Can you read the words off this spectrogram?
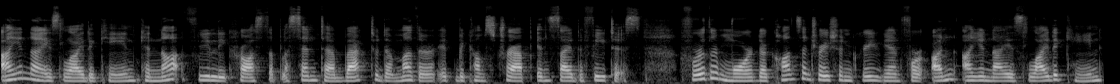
ionized lidocaine cannot freely cross the placenta back to the mother, it becomes trapped inside the fetus. Furthermore, the concentration gradient for unionized lidocaine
